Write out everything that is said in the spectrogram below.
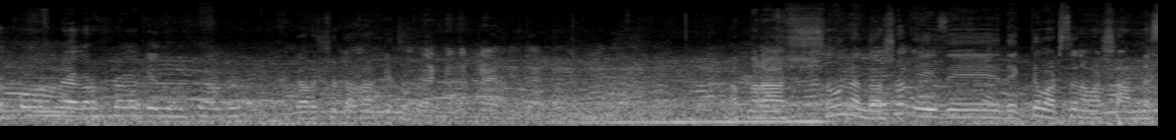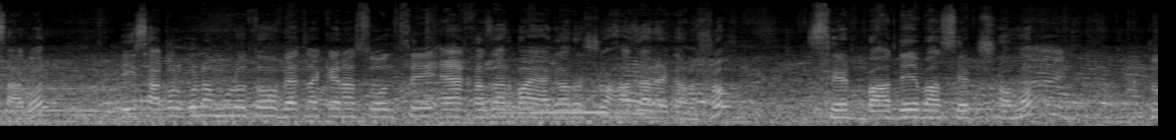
এখন এগারোশো টাকা কেজি নিতে হবে এগারোশো টাকা কেজি। আপনারা শুনলেন দর্শক, এই যে দেখতে পাচ্ছেন আমার সামনে ছাগল। এই ছাগলগুলো মূলত বেচা কেনা চলছে এক হাজার বা এগারোশো, হাজার এগারোশো। সেট বাদে বা সেট সহ। তো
